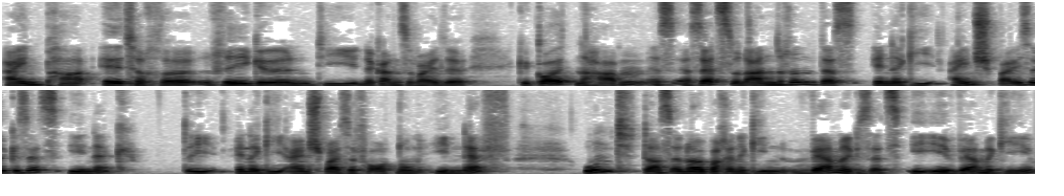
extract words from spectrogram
ein paar ältere Regeln, die eine ganze Weile gegolten haben. Es ersetzt unter anderem das Energieeinspeisegesetz ENEC, die Energieeinspeiseverordnung ENEF und das Erneuerbare Energien Wärmegesetz EE-Wärmeg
